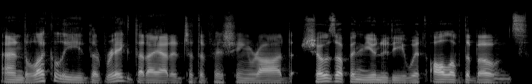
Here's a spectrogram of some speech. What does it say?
And luckily, the rig that I added to the fishing rod shows up in Unity with all of the bones.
